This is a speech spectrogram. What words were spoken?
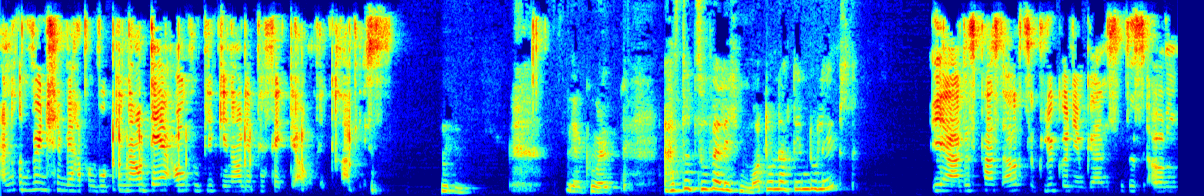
anderen Wünsche mehr habe und wo genau der Augenblick, genau der perfekte Augenblick gerade ist. Sehr cool. Hast du zufällig ein Motto, nach dem du lebst? Ja, das passt auch zu Glück und dem Ganzen. Das um, ähm,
